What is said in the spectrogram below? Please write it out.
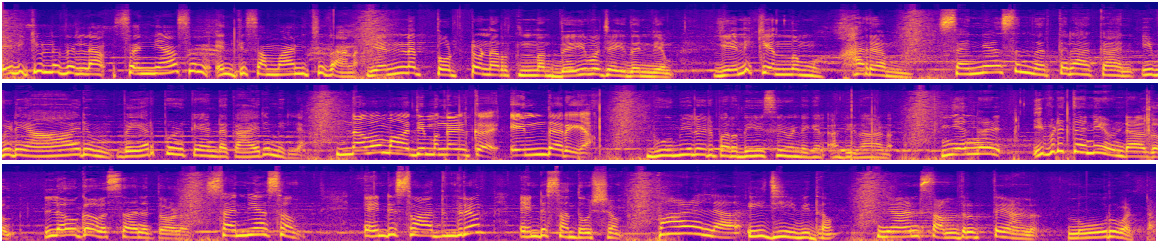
എനിക്കുള്ളതെല്ലാം സന്യാസം എനിക്ക് സമ്മാനിച്ചതാണ്. എന്നെ തൊട്ടുണർത്തുന്ന ദൈവ ചൈതന്യം എനിക്കെന്നും ഹരം. സന്യാസം നിർത്തലാക്കാൻ ഇവിടെ ആരും വേർപ്പൊഴുക്കേണ്ട കാര്യമില്ല. നവമാധ്യമങ്ങൾക്ക് എന്തറിയാം? ഭൂമിയിൽ ഒരു പ്രതീക്ഷയുണ്ടെങ്കിൽ അതിതാണ്. ഞങ്ങൾ ഇവിടെ തന്നെ ഉണ്ടാകും ലോകാവസാനത്തോളം. സന്യാസം എന്റെ സ്വാതന്ത്ര്യം എന്റെ സന്തോഷം. പാഴല്ല ഈ ജീവിതം. ഞാൻ സംതൃപ്തയാണ്. നൂറുവട്ടം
